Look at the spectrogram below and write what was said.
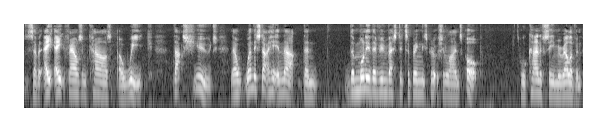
seven, eight, eight thousand cars a week. That's huge. Now, when they start hitting that, then the money they've invested to bring these production lines up will kind of seem irrelevant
